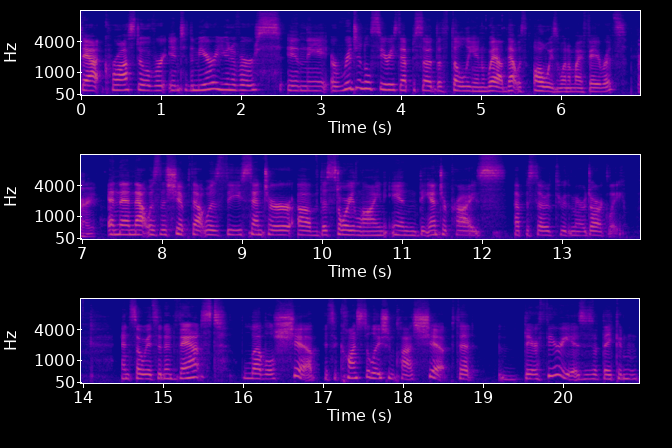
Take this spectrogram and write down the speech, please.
that crossed over into the Mirror Universe in the original series episode, The Tholian Web, that was always one of my favorites. right. And then that was the ship that was the center of the storyline in the Enterprise episode Through the Mirror Darkly. And so it's an advanced level ship. It's a Constellation class ship that their theory is is if they can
